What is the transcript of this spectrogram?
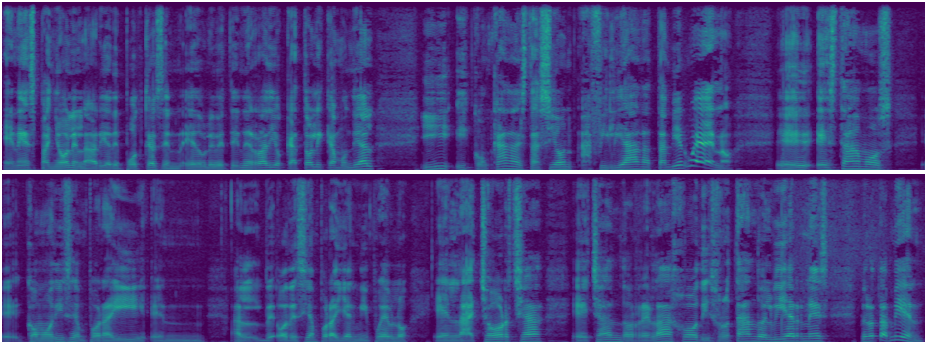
en español en la área de podcast en EWTN Radio Católica Mundial y, con cada estación afiliada también. Bueno, eh, estamos, eh, como dicen por ahí, en, o decían por allá en mi pueblo, en la chorcha, echando relajo, disfrutando el viernes, pero también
